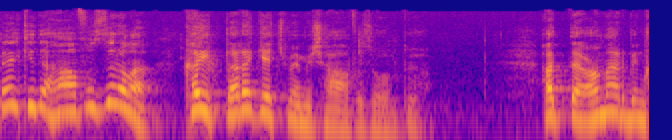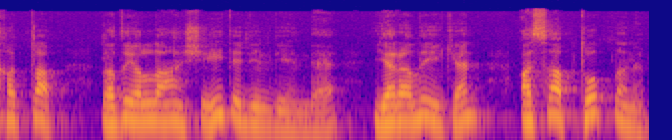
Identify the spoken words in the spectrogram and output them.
Belki de hafızdır ama kayıtlara geçmemiş hafız olduğu. Hatta Ömer bin Hattab radıyallahu anh şehit edildiğinde yaralıyken ashab toplanıp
